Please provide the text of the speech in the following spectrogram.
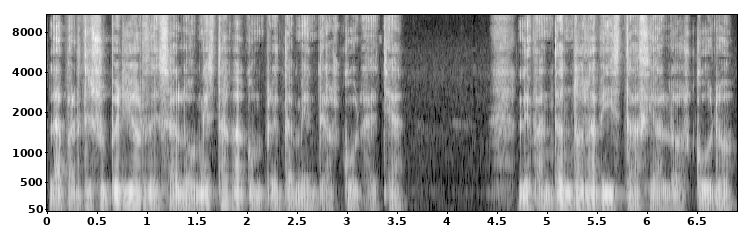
La parte superior del salón estaba completamente oscura ya. Levantando la vista hacia lo oscuro,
